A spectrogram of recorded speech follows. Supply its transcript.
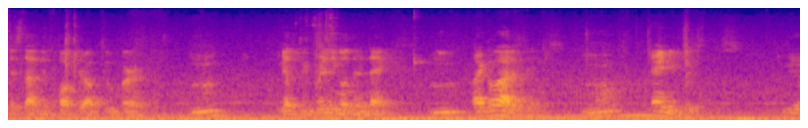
This time they fucked it up too burn. Mm-hmm. You got to be breathing on their neck. Mm-hmm. Like a lot of things. Mm-hmm. Any business. Yeah.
